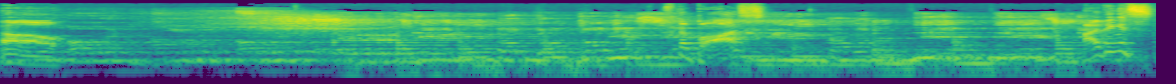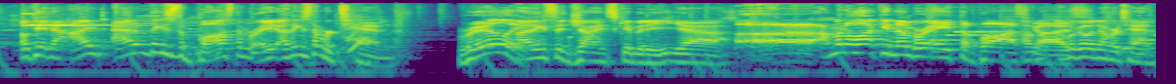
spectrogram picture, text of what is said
Uh-oh. The boss? I think it's... Okay, now, I Adam thinks it's the boss number eight. I think it's number 10. Really? I think it's the giant Skibidi. Yeah. Uh, I'm gonna lock in number eight, the boss, I'm, guys. I'm gonna go number 10.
